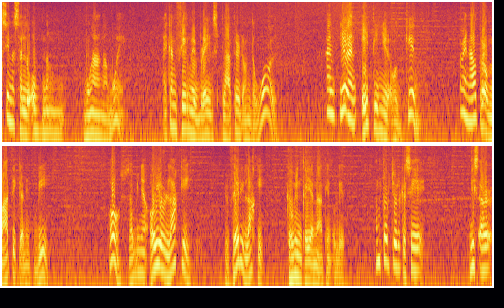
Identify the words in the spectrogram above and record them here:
Kasi nasa loob ng bunganga mo eh. I can feel my brain splattered on the wall. And you're an 18-year-old kid. I mean, how traumatic can it be? Oh, sabi niya, oh, you're lucky. You're very lucky. Gawin kaya natin ulit. Ang torture kasi, these are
